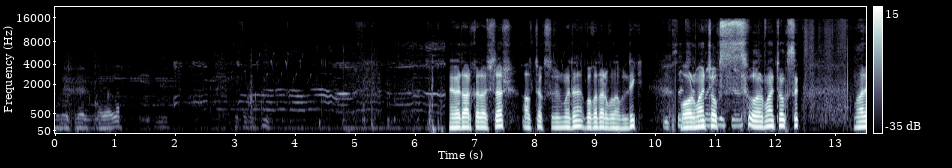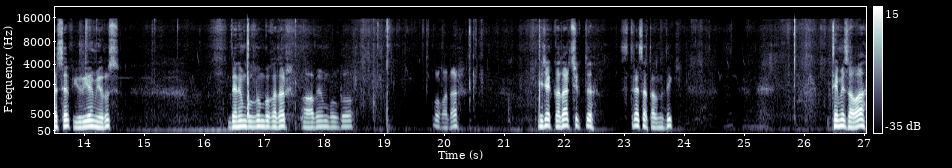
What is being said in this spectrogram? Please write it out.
bunu içine ayarla. Evet arkadaşlar. Alçak sürünmede bu kadar bulabildik. Orman çok orman çok sık. Maalesef yürüyemiyoruz. Benim bulduğum bu kadar. Abimin bulduğu bu kadar. Yiyecek kadar çıktı. Stres atalım dedik. Temiz hava.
